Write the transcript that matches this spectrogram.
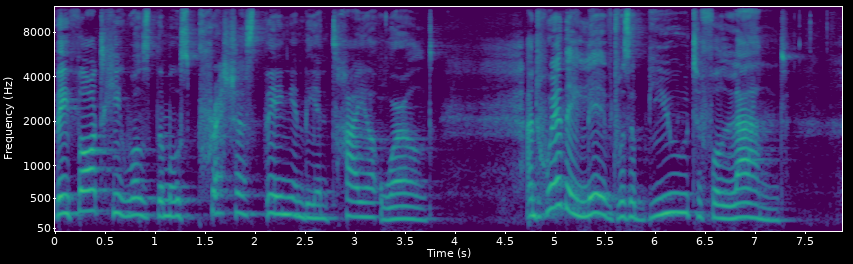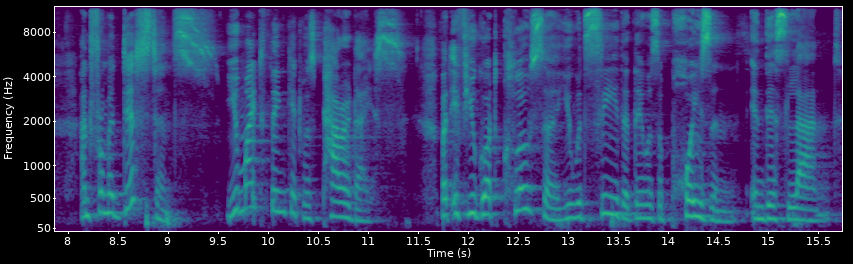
They thought he was the most precious thing in the entire world. And where they lived was a beautiful land. And from a distance, you might think it was paradise. But if you got closer, you would see that there was a poison in this land.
